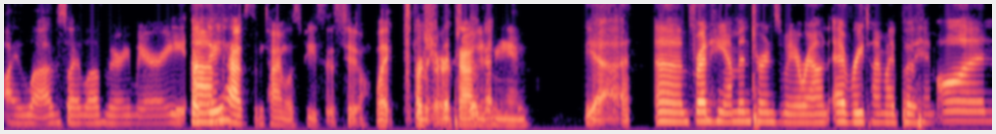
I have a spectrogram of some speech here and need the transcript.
I love. So I love Mary Mary. But um, they have some timeless pieces too, like for I mean, sure. God so mean. Yeah. Um, Fred Hammond turns me around every time I put him on.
